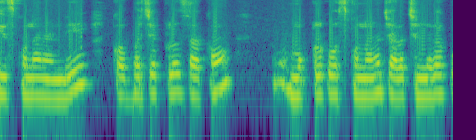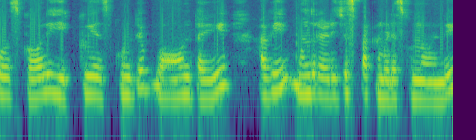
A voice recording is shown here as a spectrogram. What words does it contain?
తీసుకున్నానండి. కొబ్బరి చెక్కలో సగం ముక్కలు కోసుకున్నాను చాలా చిన్నగా కోసుకోవాలి. ఎక్కువ వేసుకుంటే బాగుంటాయి. అవి ముందు రెడీ చేసి పక్కన పెట్టేసుకున్నామండి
